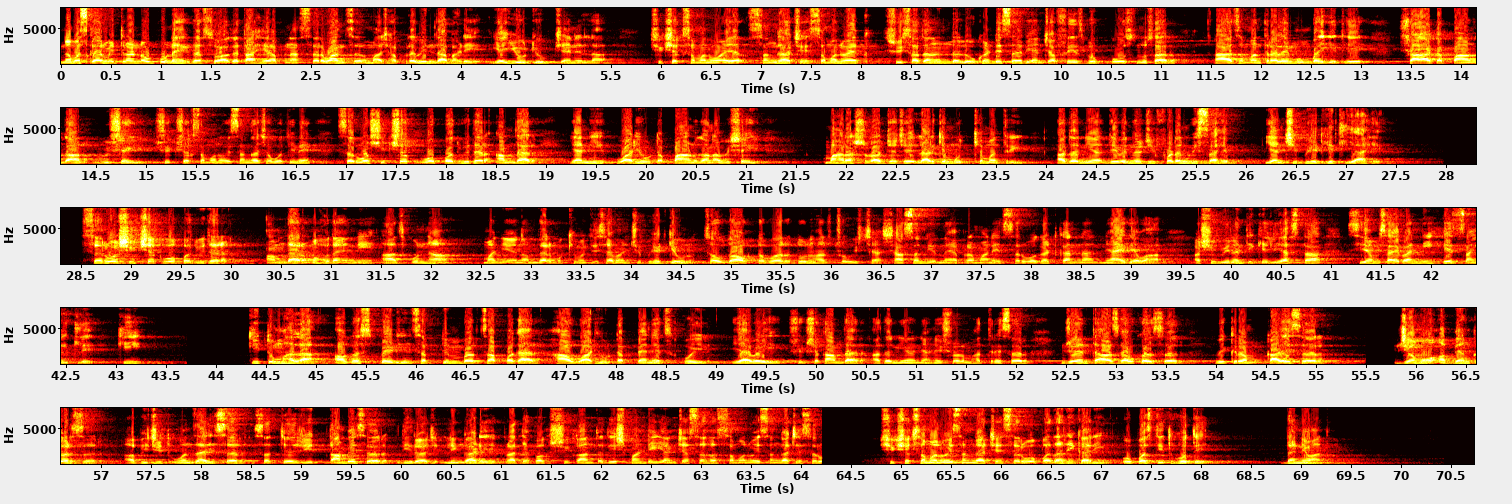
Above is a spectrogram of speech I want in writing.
नमस्कार मित्रांनो पुन्हा एकदा स्वागत आहे आपणा सर्वांचं माझ्या प्रवीण दाभाडे या यूट्यूब चॅनेलला शिक्षक समन्वय संघाचे समन्वयक श्री सदानंद लोखंडे सर यांच्या फेसबुक पोस्टनुसार आज मंत्रालय मुंबई येथे शाळा टप्पा अनुदान विषयी शिक्षक समन्वय संघाच्या वतीने सर्व शिक्षक व पदवीधर आमदार यांनी वाढीव टप्पा अनुदानाविषयी महाराष्ट्र राज्याचे लाडके मुख्यमंत्री आदरणीय देवेंद्रजी फडणवीस साहेब यांची भेट घेतली आहे. सर्व शिक्षक व पदवीधर आमदार महोदयांनी आज पुन्हा माननीय नामदार मुख्यमंत्री साहेबांची भेट घेऊन चौदा ऑक्टोबर दोन हजार चोवीसच्या शासन निर्णयाप्रमाणे सर्व घटकांना न्याय द्यावा अशी विनंती केली असता सी एम साहेबांनी हेच सांगितले की की तुम्हाला ऑगस्ट पेड इन सप्टेंबरचा पगार हा वाढीव टप्प्यानेच होईल. यावेळी शिक्षक आमदार आदरणीय Dnyaneshwar Mhatre sir Jayant Asgaonkar sir Vikram Kale sir Jamo Abhyankar sir Abhijit Wanjari sir Satyajit Tambe sir Dheeraj Lingade प्राध्यापक श्रीकांत देशपांडे यांच्यासह समन्वय संघाचे सर्व शिक्षक समन्वय संघाचे सर्व पदाधिकारी उपस्थित होते. धन्यवाद.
